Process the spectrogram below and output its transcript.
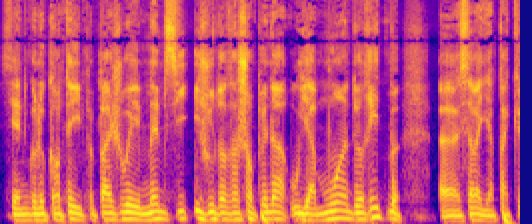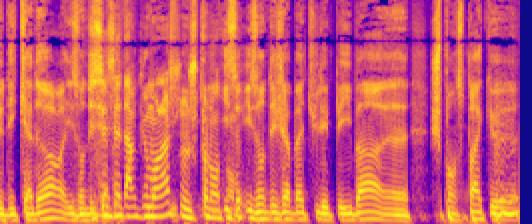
Si N'Golo Kanté il peut pas jouer, même s'il joue dans un championnat où il y a moins de rythme, euh, ça va. Il n'y a pas que des cadors. Ils ont C'est cet argument-là, je, je peux ils, l'entendre. ont- ils ont déjà battu les Pays-Bas. euh, je pense pas que Mhm.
